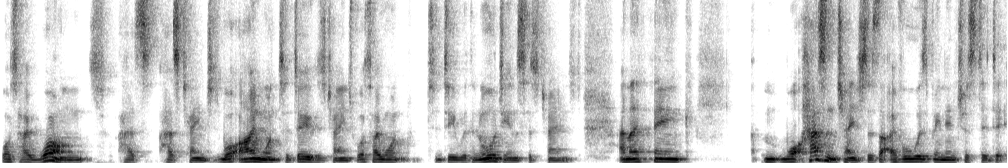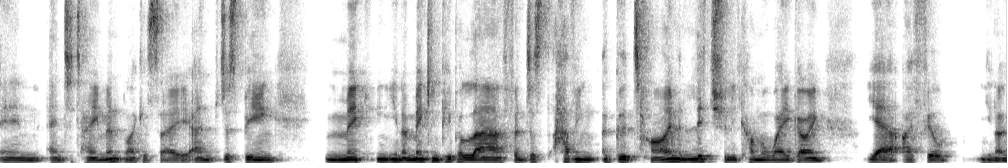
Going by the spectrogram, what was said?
what I want has has changed. What I want to do has changed. What I want to do with an audience has changed, and I think what hasn't changed is that I've always been interested in entertainment, like I say, and just being making you know making people laugh and just having a good time and literally come away going yeah i feel you know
